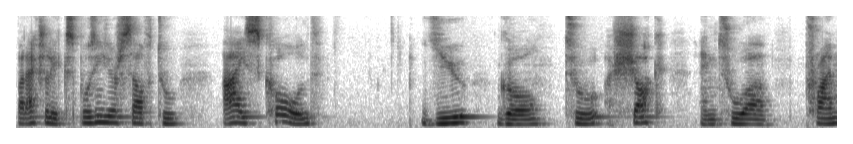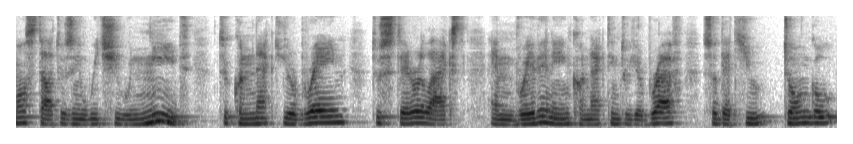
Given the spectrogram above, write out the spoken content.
But actually exposing yourself to ice cold you go to a shock and to a primal status in which you need to connect your brain to stay relaxed and breathing in connecting to your breath so that you don't go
